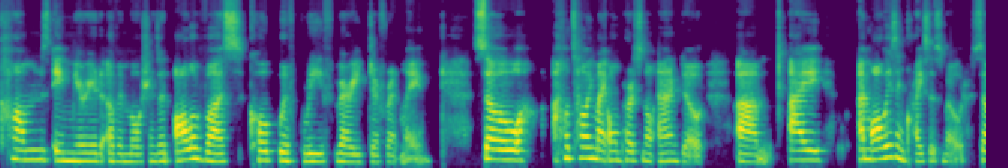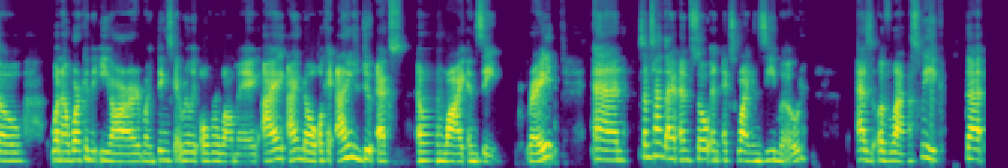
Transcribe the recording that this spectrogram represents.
comes a myriad of emotions, and all of us cope with grief very differently. So I'll tell you my own personal anecdote. Um, I I'm always in crisis mode. So when I work in the ER, when things get really overwhelming, I I know okay, I need to do X and Y and Z, right? And sometimes I am so in X, Y, and Z mode. As of last week, that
